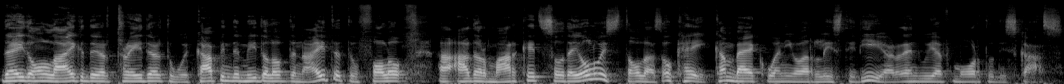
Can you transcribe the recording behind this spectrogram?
They don't like their trader to wake up in the middle of the night to follow uh, other markets. So they always told us, okay, come back when you are listed here and we have more to discuss.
